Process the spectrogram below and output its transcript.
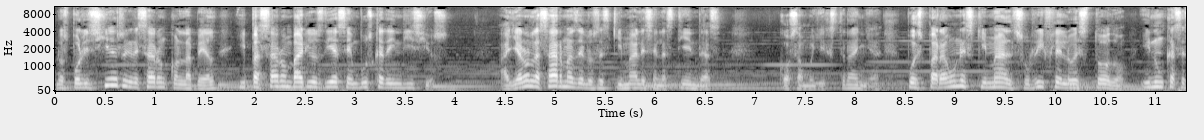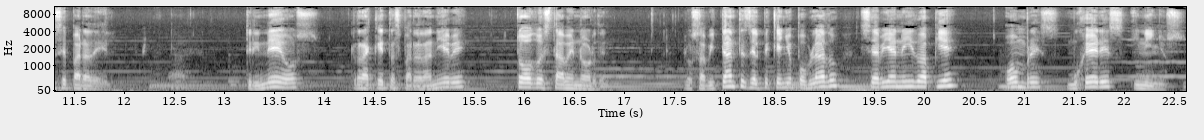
Los policías regresaron con Labelle y pasaron varios días en busca de indicios. Hallaron las armas de los esquimales en las tiendas, cosa muy extraña, pues para un esquimal su rifle lo es todo y nunca se separa de él. Trineos, raquetas para la nieve, todo estaba en orden. Los habitantes del pequeño poblado se habían ido a pie, hombres, mujeres y niños.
